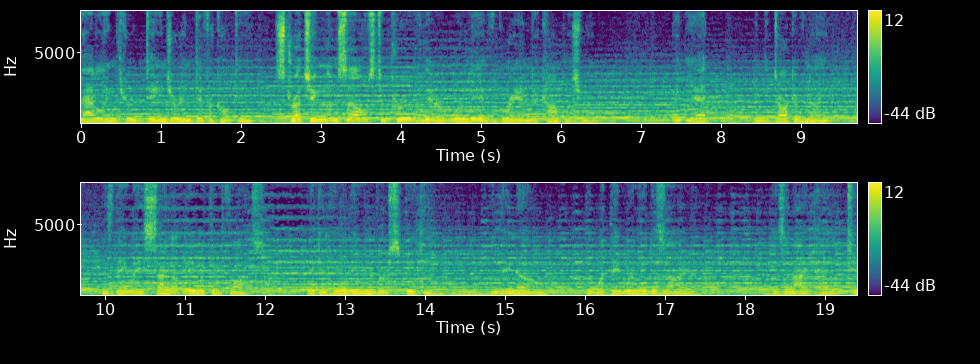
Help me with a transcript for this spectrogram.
battling through danger and difficulty, stretching themselves to prove they are worthy of grand accomplishment. But yet, in the dark of night, as they lay silently with their thoughts, they can hear the universe speaking, and they know that what they really desire is an iPad 2.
